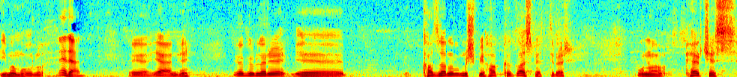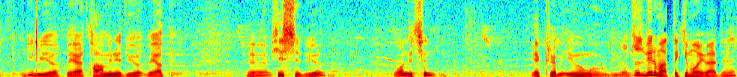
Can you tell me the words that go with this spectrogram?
İmamoğlu. Neden? Ee, yani öbürleri e, kazanılmış bir hakkı gasp ettiler. Bunu herkes biliyor veya tahmin ediyor veya e, hissediyor. Onun için Ekrem İmamoğlu diyor. 31 Mart'ta kime oy verdiniz?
